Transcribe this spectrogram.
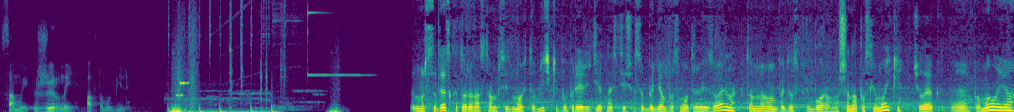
самий жирний автомобіль. Мерседес, который у нас там седьмой в табличке по приоритетности. Сейчас обойдем, посмотрим визуально. Потом я вам пойду с прибором. Машина после мойки. Человек э, помыл ее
